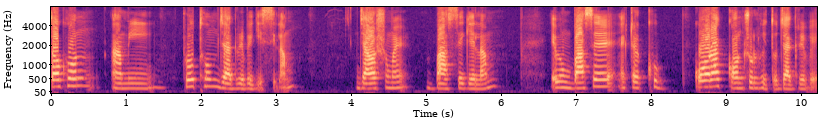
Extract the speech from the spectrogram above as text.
তখন আমি প্রথম জাগরেবে গেছিলাম। যাওয়ার সময় বাসে গেলাম এবং বাসে একটা খুব কড়া কন্ট্রোল হইতো জাগরেবে।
